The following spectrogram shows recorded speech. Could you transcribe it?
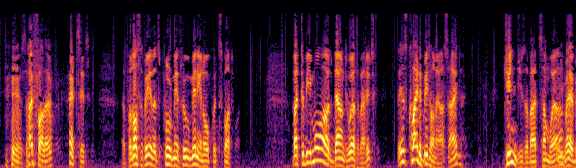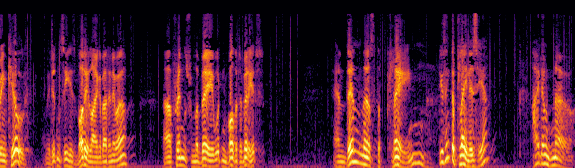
yes, I follow. That's it. A philosophy that's pulled me through many an awkward spot. But to be more down to earth about it, there's quite a bit on our side. Ginge is about somewhere. Well, he may have been killed. We didn't see his body lying about anywhere. Our friends from the bay wouldn't bother to bury it. And then there's the plane. Do you think the plane is here? I don't know.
